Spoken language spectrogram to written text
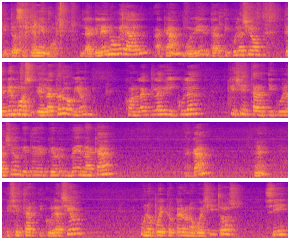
Entonces tenemos la glenomeral, acá, muy bien, esta articulación, tenemos el acromion con la clavícula, que es esta articulación que, que ven acá, acá. Es esta articulación. Uno puede tocar unos huesitos, ¿sí?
